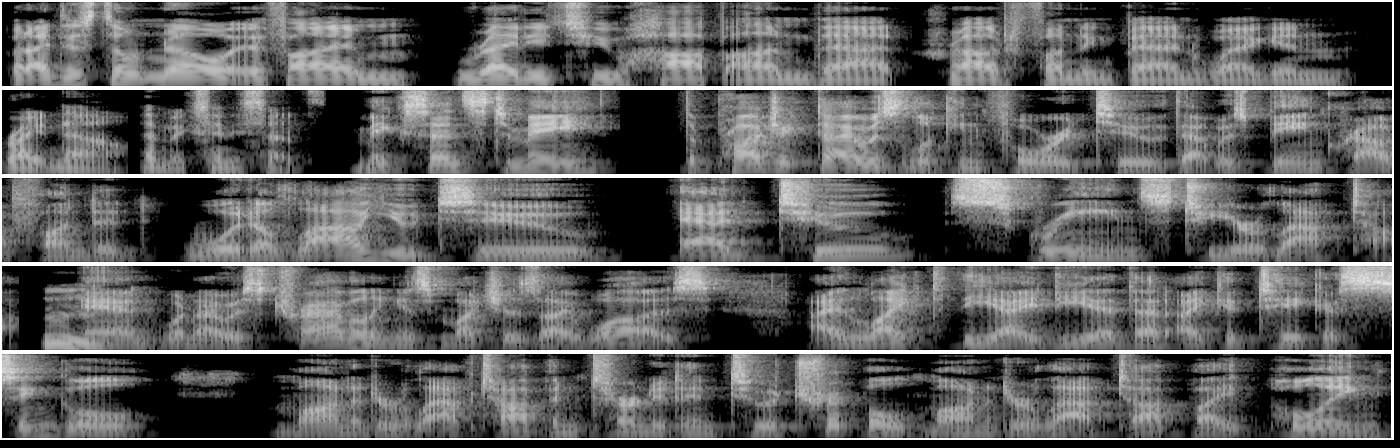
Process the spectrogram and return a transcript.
But I just don't know if I'm ready to hop on that crowdfunding bandwagon right now. That makes any sense. Makes sense to me. The project I was looking forward to that was being crowdfunded would allow you to add two screens to your laptop. Hmm. And when I was traveling as much as I was, I liked the idea that I could take a single monitor laptop and turn it into a triple monitor laptop by pulling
